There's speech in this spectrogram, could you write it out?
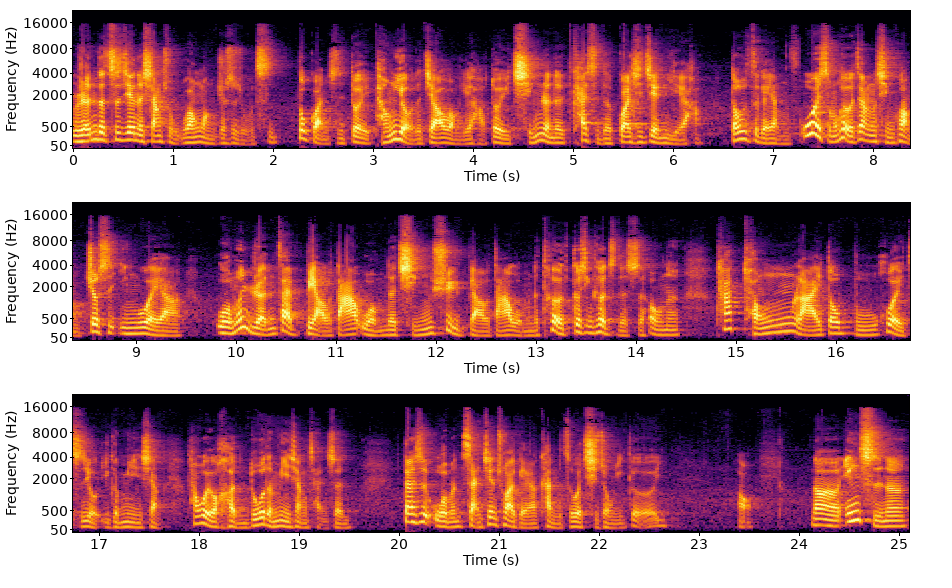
人的之间的相处往往就是如此。不管是对朋友的交往也好，对情人的开始的关系建立也好，都是这个样子。为什么会有这样的情况？就是因为啊，我们人在表达我们的情绪、表达我们的特个性特质的时候呢，它从来都不会只有一个面向，它会有很多的面向产生。但是我们展现出来给大家看的只会其中一个而已。好，那因此呢，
